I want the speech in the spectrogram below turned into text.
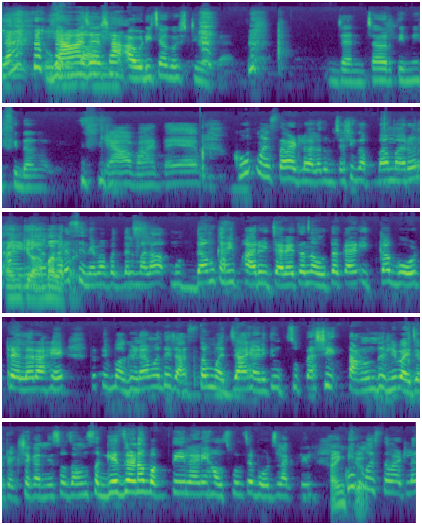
ला. ह्या माझ्या अशा आवडीच्या गोष्टी होत्या. ज्यांच्यावरती मी फिदा झाले. क्या बात आहे. खूप मस्त वाटलं मला तुमच्याशी गप्पा मारून Thank आणि you, आम्हाला खरंच पण. सिनेमाबद्दल मला मुद्दाम काही फार विचारायचं नव्हतं कारण इतका गोड ट्रेलर आहे तर ते बघण्यामध्ये जास्त मजा आहे आणि ती उत्सुकता अशी ताणून धरली पाहिजे प्रेक्षकांनी. सो जाऊन सगळेच जण बघतील आणि हाऊसफुलचे बोर्ड लागतील. खूप थँक्यू मस्त वाटलं.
